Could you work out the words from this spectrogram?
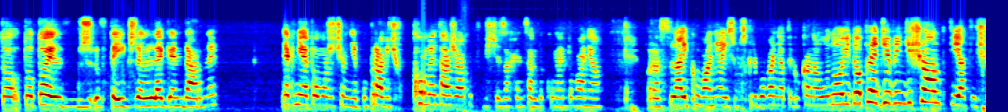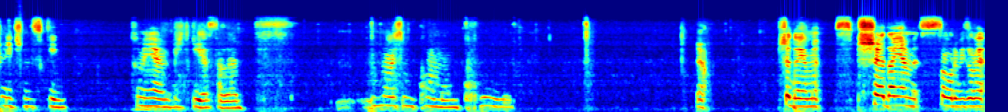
to, to, to jest w, tej grze legendarny. Jak nie, to możecie mnie poprawić w komentarzach. Oczywiście zachęcam do komentowania oraz lajkowania i subskrybowania tego kanału. No i do P90 jakiś liczny skin. W sumie nie wiem, brzydki jest, ale no jest common, cool. Ja. Sprzedajemy, sprzedajemy, sorry widzowie,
